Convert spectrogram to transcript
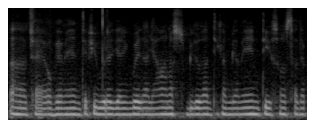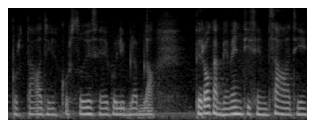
eh, cioè ovviamente figurati la lingua italiana ha subito tanti cambiamenti che sono stati apportati nel corso dei secoli, bla bla, però cambiamenti sensati,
